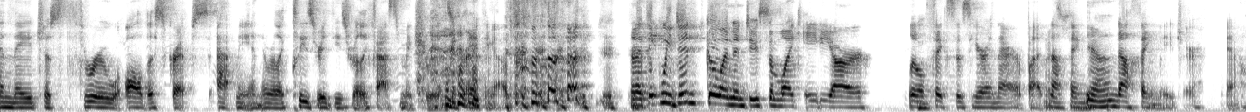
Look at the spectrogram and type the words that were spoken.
And they just threw all the scripts at me and they were like, please read these really fast and make sure we didn't screw anything up. and I think we did go in and do some like ADR little fixes here and there, but nothing, Yeah. nothing major. Yeah.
